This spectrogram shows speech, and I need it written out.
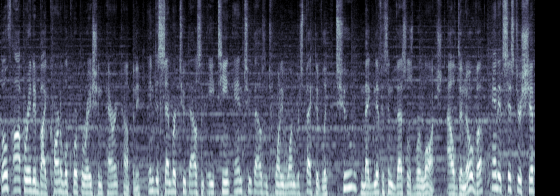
both operated by Carnival Corporation parent company in December 2018 and 2021 respectively, two magnificent vessels were launched, AIDAnova and its sister ship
